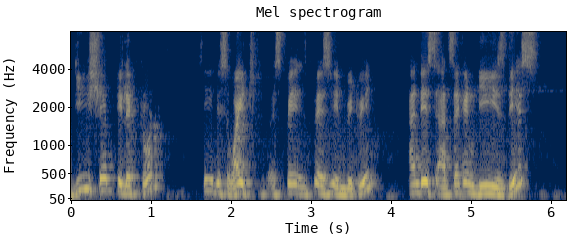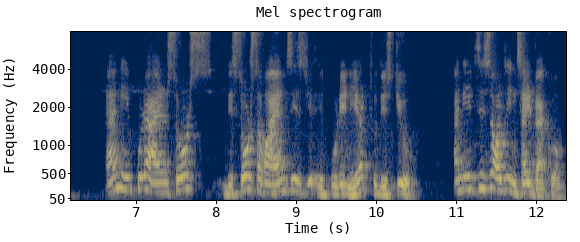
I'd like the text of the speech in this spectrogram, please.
D-shaped electrode. See this white space, space in between. And this and second D is this. And he put an ion source. The source of ions is put in here through this tube. And it is also inside vacuum.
